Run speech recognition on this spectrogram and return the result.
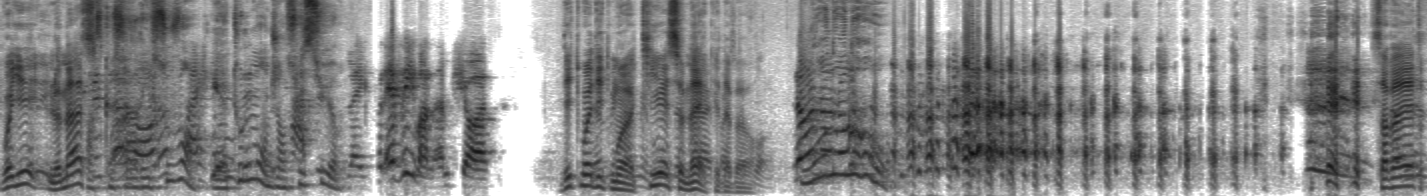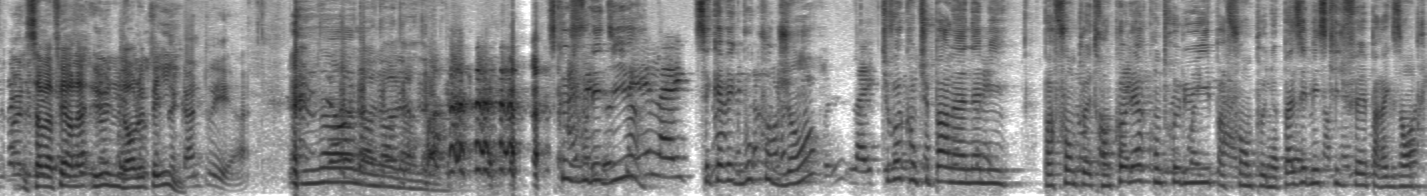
Voyez, le masque... Parce que ça arrive souvent, et à tout le monde, j'en suis sûr. Dites-moi, dites-moi, qui est ce mec d'abord? Non, non, non Ça va être... ça va faire la une dans le pays. Non, non, non, non, non. Ce que je voulais dire, c'est qu'avec beaucoup de gens, tu vois, quand tu parles à un ami, Parfois, on peut être en colère contre lui, parfois on peut ne pas aimer ce qu'il fait, par exemple.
